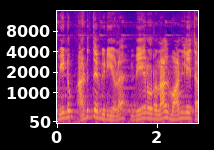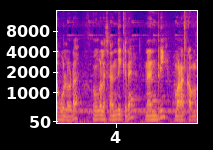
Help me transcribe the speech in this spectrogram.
மீண்டும் அடுத்த வீடியோவில் வேறொரு நாள் வானிலை தகவலோட உங்களை சந்திக்கிறேன். நன்றி வணக்கம்.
